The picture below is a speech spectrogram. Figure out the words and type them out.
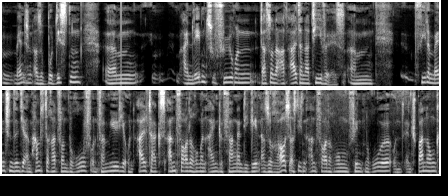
Menschen, also Buddhisten, ähm, ein Leben zu führen, das so eine Art Alternative ist. Viele Menschen sind ja im Hamsterrad von Beruf und Familie und Alltagsanforderungen eingefangen. Die gehen also raus aus diesen Anforderungen, finden Ruhe und Entspannung,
